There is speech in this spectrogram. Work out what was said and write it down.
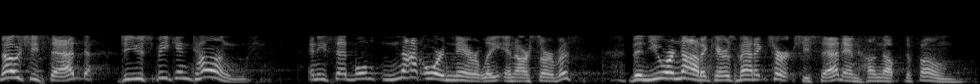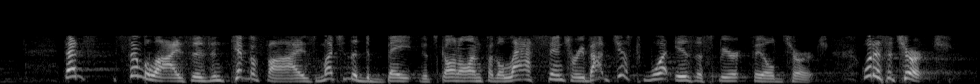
No, she said, "Do you speak in tongues?" And he said, "Well, not ordinarily in our service." Then you are not a charismatic church, she said, and hung up the phone. That symbolizes and typifies much of the debate that's gone on for the last century about just what is a spirit filled church. What is a church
